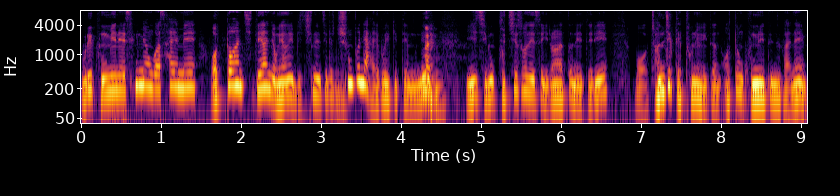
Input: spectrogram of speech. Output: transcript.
우리 국민의 생명과 삶에 어떠한 지대한 영향을 미치는지를 충분히 알고 있기 때문에 네. 이 지금 구치소 내에서 일어났던 일들이 뭐 전직 대통령이든 어떤 국민이든 간에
